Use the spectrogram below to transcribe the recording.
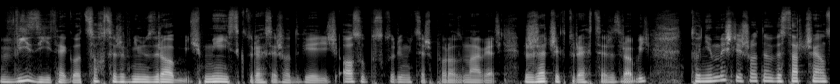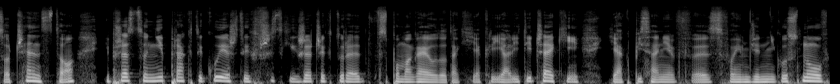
wizji tego, co chcesz w nim zrobić, miejsc, które chcesz odwiedzić, osób, z którymi chcesz porozmawiać, rzeczy, które chcesz zrobić, to nie myślisz o tym wystarczająco często i przez co nie praktykujesz tych wszystkich rzeczy, które wspomagają do takich jak reality checki, jak pisanie w swoim dzienniku snów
